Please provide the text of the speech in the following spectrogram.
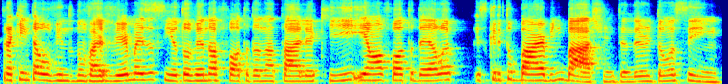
para quem tá ouvindo não vai ver, mas assim, eu tô vendo a foto da Natália aqui e é uma foto dela escrito Barbie embaixo, entendeu? Então assim,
